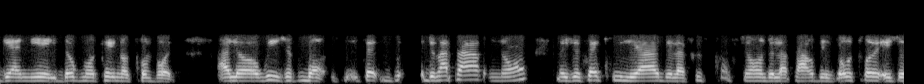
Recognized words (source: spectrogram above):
gagné, d'augmenter notre vote. Alors oui, bon, de ma part, non, mais je sais qu'il y a de la frustration de la part des autres et je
